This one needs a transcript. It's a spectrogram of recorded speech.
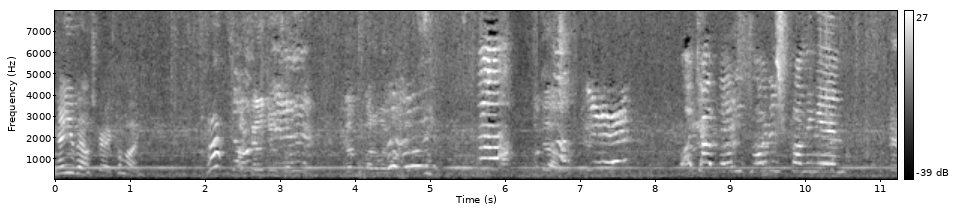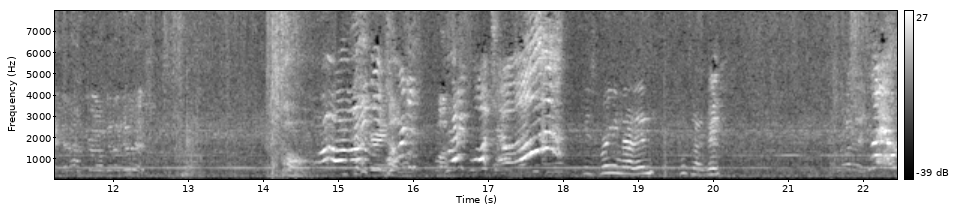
Now you bounce, Greg. Come on. I was gonna do something. You gotta move out of the way. Look out. Watch out, baby Jordan's coming in. Hey, get after it. I'm gonna do this. Oh, baby Jordan. What? Greg, watch out. He's bringing that in. That's not good. Liam,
